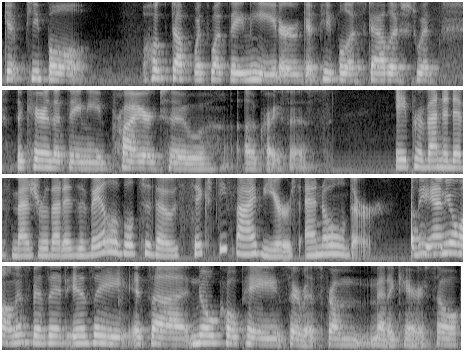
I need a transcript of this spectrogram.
get people hooked up with what they need or get people established with the care that they need prior to a crisis. A preventative measure that is available to those 65 years and older. The annual wellness visit is a it's a no copay service from Medicare, so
